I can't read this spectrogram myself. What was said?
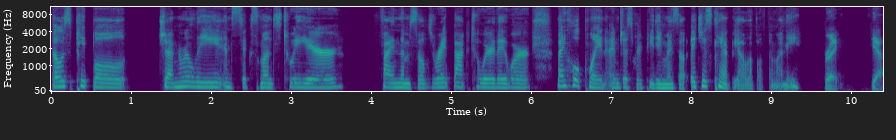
those people generally in six months to a year find themselves right back to where they were. My whole point, I'm just repeating myself. It just can't be all about the money. Right. Yeah.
